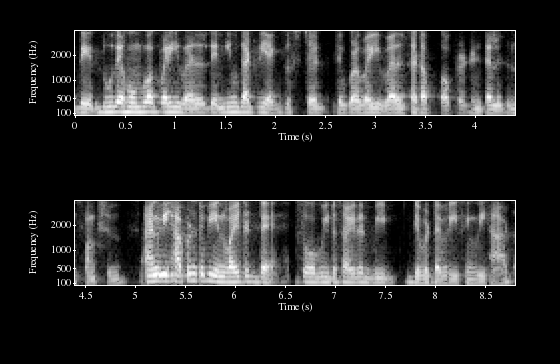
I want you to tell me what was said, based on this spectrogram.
They do their homework very well. They knew that we existed. They've got a very well set up corporate intelligence function. And we happened to be invited there. So we decided we'd give it everything we had.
